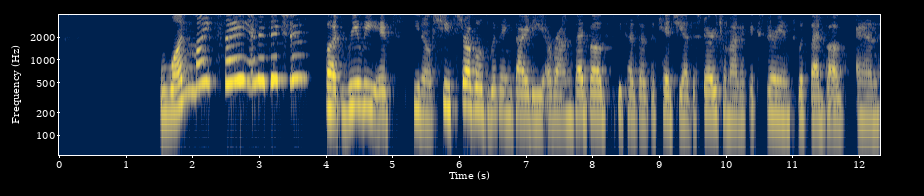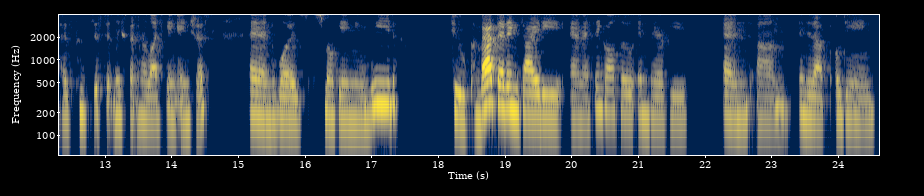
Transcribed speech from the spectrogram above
one might say an addiction, but really it's, you know, she struggles with anxiety around bed bugs because as a kid she had this very traumatic experience with bed bugs and has consistently spent her life being anxious and was smoking weed to combat that anxiety and I think also in therapy and um, ended up ODing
